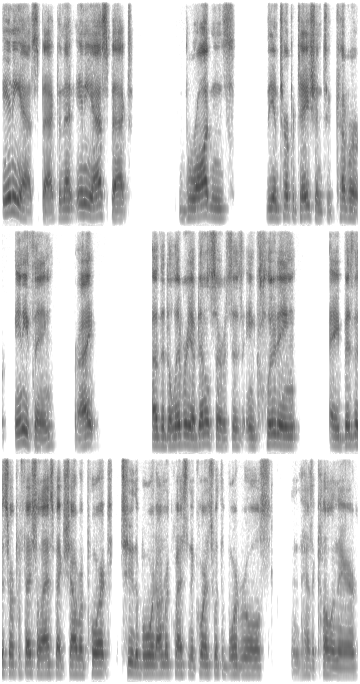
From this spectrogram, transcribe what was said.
any aspect, and that any aspect broadens the interpretation to cover anything, right, of the delivery of dental services, including a business or professional aspect shall report to the board on request in accordance with the board rules. And it has a colon there,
